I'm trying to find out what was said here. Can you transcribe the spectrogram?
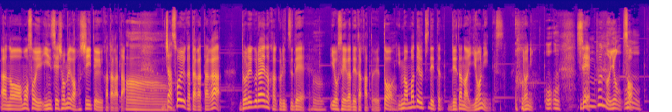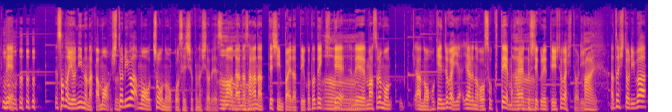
あの、もうそういう陰性証明が欲しいという方々。じゃあそういう方々がどれぐらいの確率でうん陽性が出たかというと、うん今までうちで出たのは4人です。4人。おうん千分の四。そう。んで、その4人の中も1人はもう超濃厚接触の人です。うんまあ旦那さんがなって心配だっていうことで来てうん、で、まあそれもあの保健所がややるのが遅くて、もう早くしてくれっていう人が1人。はい。あと一人は、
